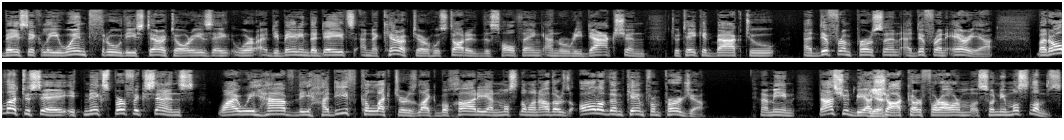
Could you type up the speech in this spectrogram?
basically went through these territories. We're uh, debating the dates and the character who started this whole thing and redaction to take it back to a different person, a different area. But all that to say, it makes perfect sense why we have the hadith collectors like Bukhari and Muslim and others. All of them came from Persia. I mean, that should be a yeah. shocker for our Sunni Muslims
